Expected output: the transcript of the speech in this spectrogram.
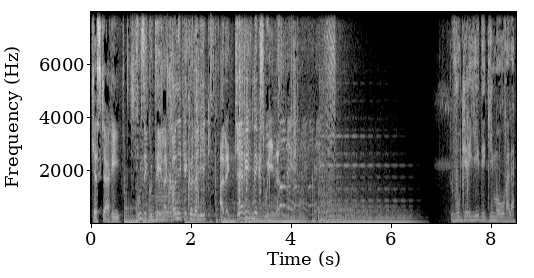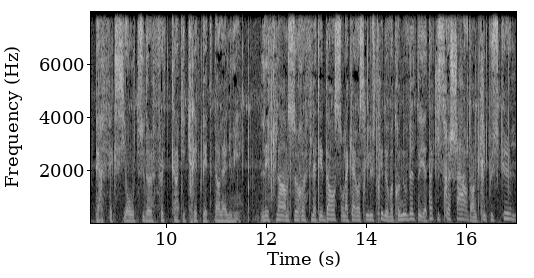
qu'est-ce qui arrive? Vous écoutez La Chronique économique avec Pierre-Yves McSween. Vous grillez des guimauves à la perfection au-dessus d'un feu de camp qui crépite dans la nuit. Les flammes se reflètent et dansent sur la carrosserie illustrée de votre nouvelle Toyota qui se recharge dans le crépuscule.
